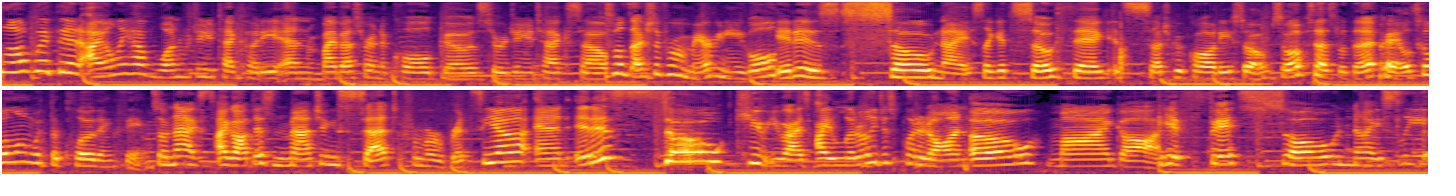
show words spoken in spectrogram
love with it. I only have one Virginia Tech hoodie and my best friend Nicole goes to Virginia Tech. So this one's actually from American Eagle. It is so nice. Like it's so thick. It's such good quality. So I'm so obsessed with it. Okay, let's go along with the clothing theme. So next, I got this matching set from Aritzia and it is so cute, you guys. I literally just put it on. Oh my god. It fits so nicely.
